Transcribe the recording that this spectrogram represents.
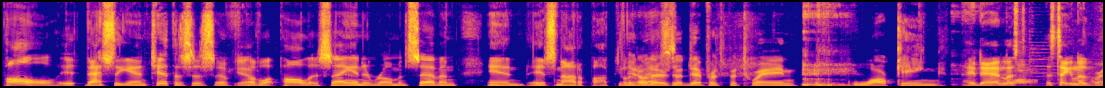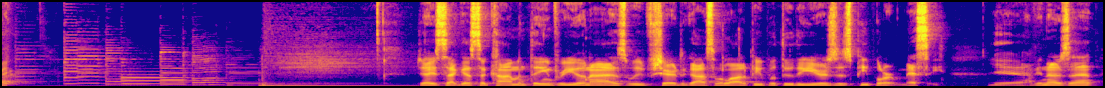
Paul, it, that's the antithesis of, Yeah. of what Paul is saying in Romans 7, and it's not a popular You know, there's a difference between walking. Hey, Dad, let's let's take another break. Jase, I guess a common theme for you and I, as we've shared the gospel with a lot of people through the years, is people are messy. Yeah. Have you noticed that?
